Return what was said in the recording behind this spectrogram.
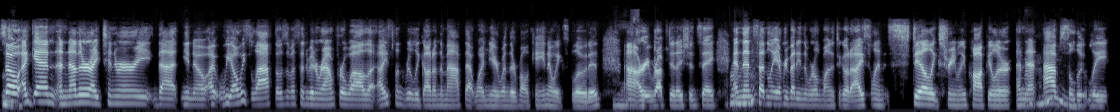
so again, another itinerary that you know I, we always laugh. Those of us that have been around for a while, Iceland really got on the map that one year when their volcano exploded yes. uh, or erupted, I should say. Mm-hmm. And then mm-hmm. suddenly everybody in the world wanted to go to Iceland. Still extremely popular, and that mm-hmm. absolutely,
